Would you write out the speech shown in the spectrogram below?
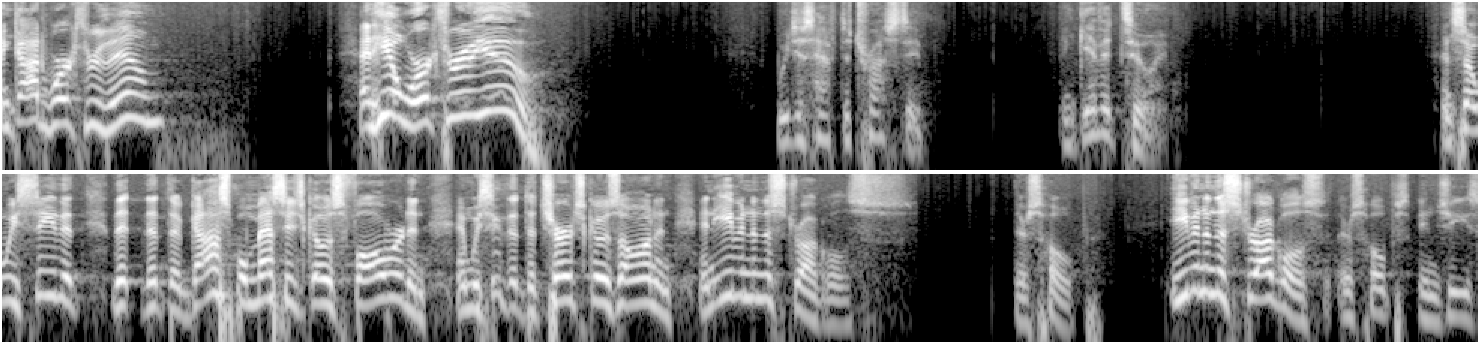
And God worked through them and He'll work through you. We just have to trust Him and give it to Him. And so we see that, that, that the gospel message goes forward, and, and we see that the church goes on, and, and even in the struggles, there's hope. Even in the struggles, there's hope in Jesus,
